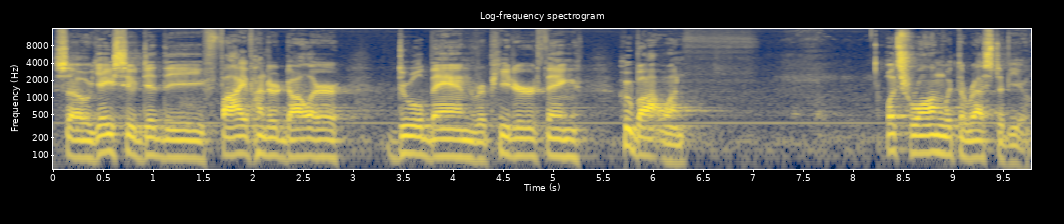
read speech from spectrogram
So Yaesu did the $500 dual band repeater thing. Who bought one? What's wrong with the rest of you?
